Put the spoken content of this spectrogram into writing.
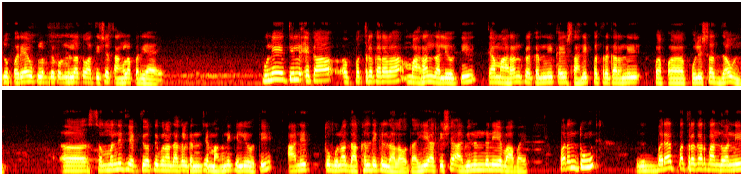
जो पर्याय उपलब्ध करून दिला तो अतिशय चांगला पर्याय आहे. पुणे येथील एका पत्रकाराला मारहाण झाली होती. त्या मारहाण प्रकरणी काही स्थानिक पत्रकारांनी प प पोलिसात जाऊन संबंधित व्यक्तीवरती गुन्हा दाखल करण्याची मागणी केली होती. आणि तो गुन्हा दाखल देखील झाला होता. ही अतिशय अभिनंदनीय बाब आहे. परंतु बऱ्याच पत्रकार बांधवांनी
